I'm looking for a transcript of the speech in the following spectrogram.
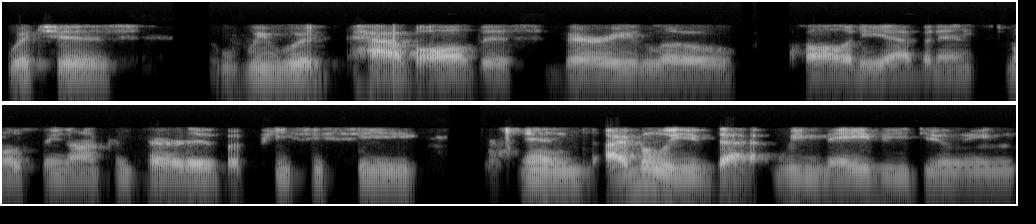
which is we would have all this very low quality evidence, mostly non-comparative, of PCC. And I believe that we may be doing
